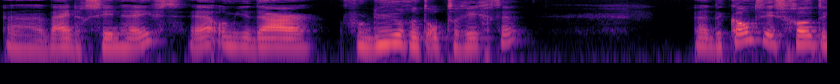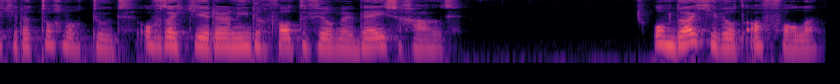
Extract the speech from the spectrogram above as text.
uh, weinig zin heeft om je daar voortdurend op te richten, uh, de kans is groot dat je dat toch nog doet. Of dat je er in ieder geval te veel mee bezighoudt. Omdat je wilt afvallen.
